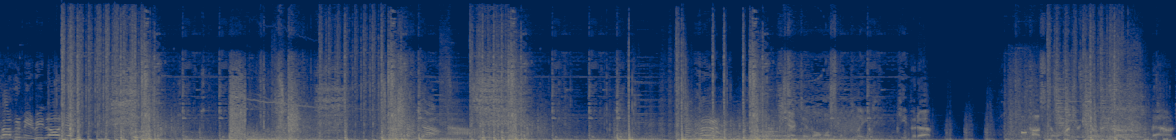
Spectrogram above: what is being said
Cover me, reloading! I'm down. I'm hurt. Objective almost complete. Keep it up. Hostile hunter killer drone inbound.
